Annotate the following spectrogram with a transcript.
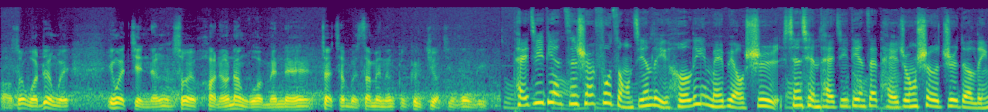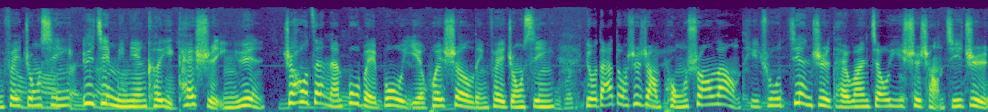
啊，所以我认为，因为减能，所以反而让我们呢在成本上面能够更具有竞争力。台积电资深副总经理何丽梅表示，先前台积电在台中设置的零费中心，预计明年可以开始营运，之后在南部、北部也会设零费中心。友达董事长彭双浪提出建制台湾交易市场机制，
